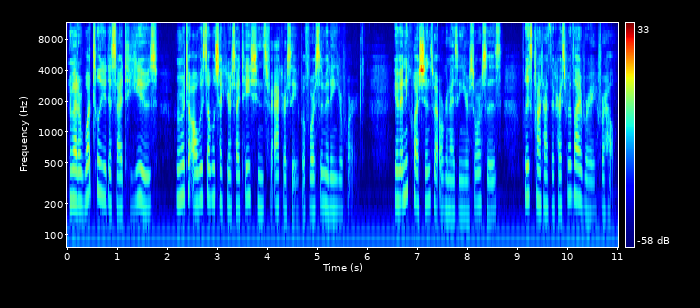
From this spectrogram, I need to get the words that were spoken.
No matter what tool you decide to use, Remember to always double check your citations for accuracy before submitting your work. If you have any questions about organizing your sources, please contact the Word Library for help.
